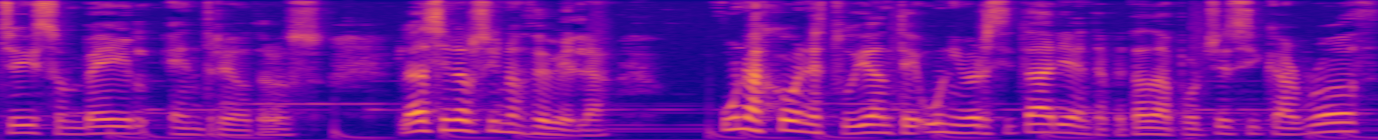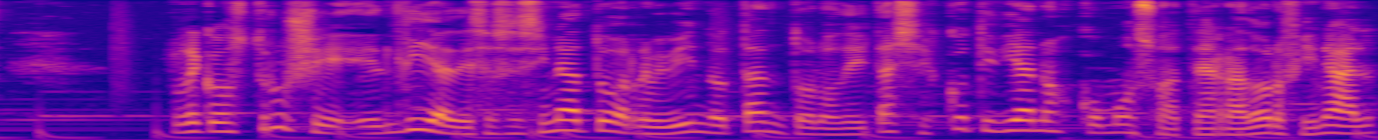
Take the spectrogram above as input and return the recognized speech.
Jason Bale, entre otros. La sinopsis nos devela una joven estudiante universitaria, interpretada por Jessica Roth, reconstruye el día de su asesinato reviviendo tanto los detalles cotidianos como su aterrador final,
